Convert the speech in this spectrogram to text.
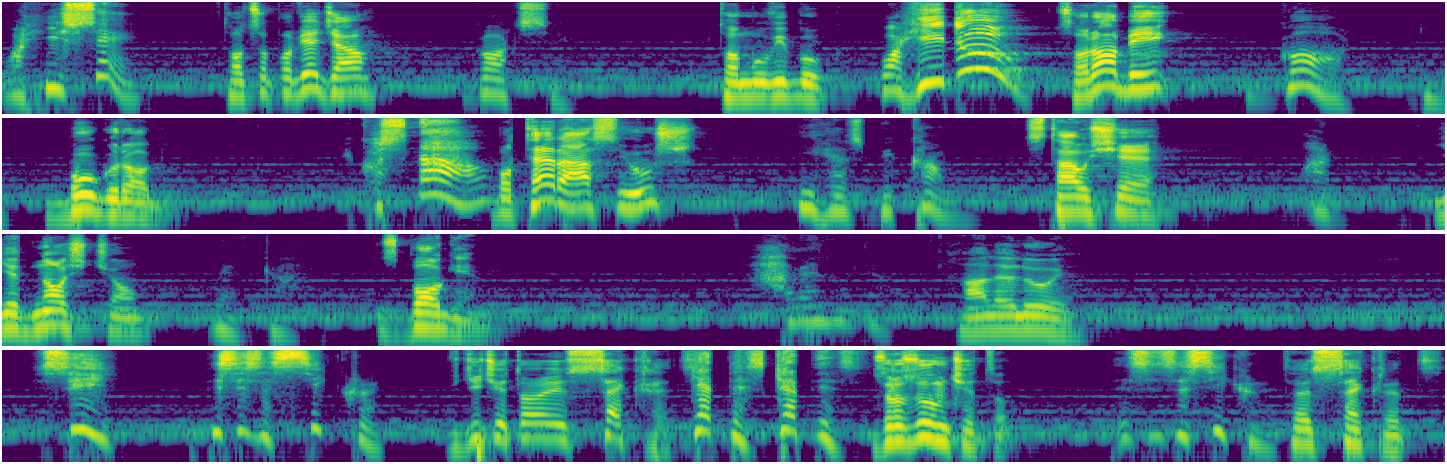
What he said, To, co powiedział, God said. to mówi Bóg. What he do, Co robi, God do. Bóg robi. Because now Bo teraz już he has become stał się jednością z Bogiem. Hallelujah. Halleluja. See, this is a secret. Widzicie, to jest sekret. Get this, get this. Zrozumcie to. This is a secret. To jest sekret.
